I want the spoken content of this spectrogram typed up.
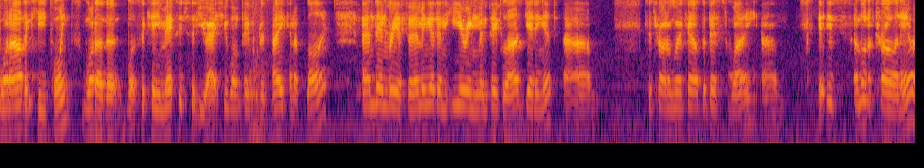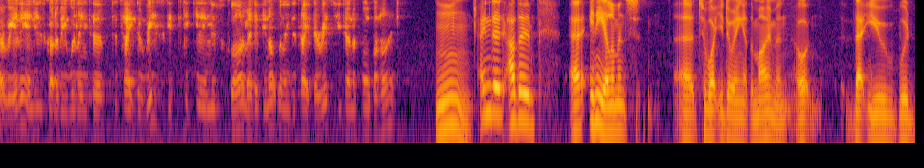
what are the key points? What are the what's the key message that you actually want people to take and apply, and then reaffirming it and hearing when people aren't getting it um, to try to work out the best way. Um, it's a lot of trial and error, really, and you just got to be willing to, to take the risk, particularly in this climate. If you're not willing to take the risk, you're going to fall behind. Mm. And uh, are there uh, any elements uh, to what you're doing at the moment, or that you would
